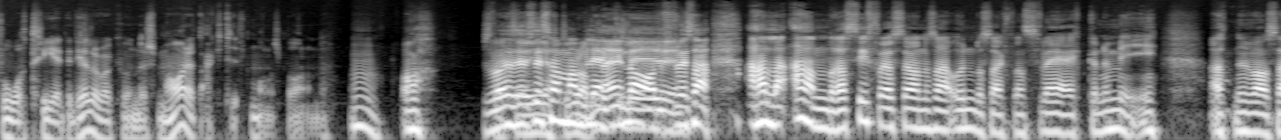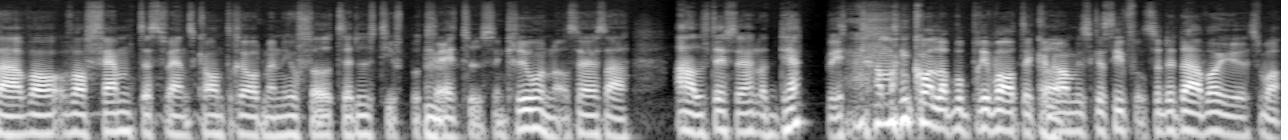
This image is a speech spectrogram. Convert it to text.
två tredjedelar av våra kunder som har ett aktivt månadssparande. Mm. Oh, så det, är så man Nej, glad. För det är så här, alla andra siffror, jag såg en sån undersökning från Svea Ekonomi, att nu var så här, var, var femte svensk har inte råd med en oförutsedd utgift på 3 000 mm. kronor. Så är det så här, allt är så jävla deppigt när man kollar på privatekonomiska ja. siffror. Så det där var ju så bara,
